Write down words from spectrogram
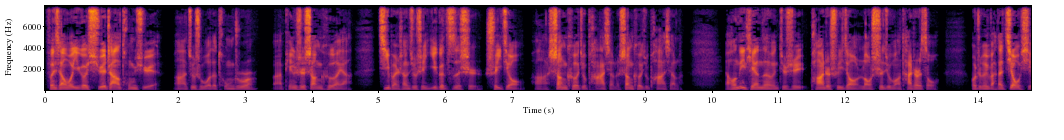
分享我一个学渣同学啊，就是我的同桌啊，平时上课呀。基本上就是一个姿势睡觉啊，上课就趴下了，上课就趴下了。然后那天呢，就是趴着睡觉，老师就往他这儿走，我准备把他叫醒，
